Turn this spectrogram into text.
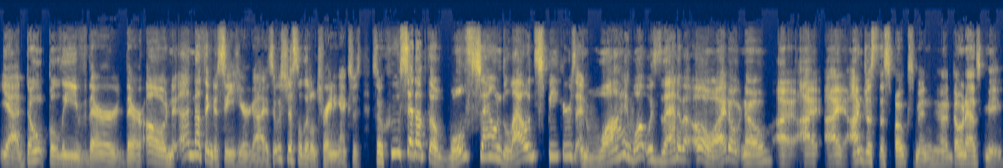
yeah, don't believe their their oh n- uh, nothing to see here, guys. It was just a little training exercise. So, who set up the wolf sound loudspeakers and why? What was that about? Oh, I don't know. I I, I I'm just the spokesman. Uh, don't ask me.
